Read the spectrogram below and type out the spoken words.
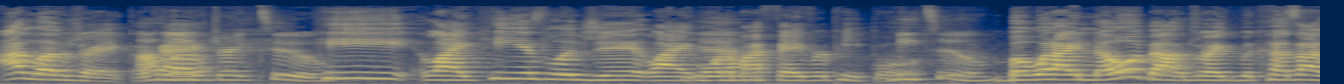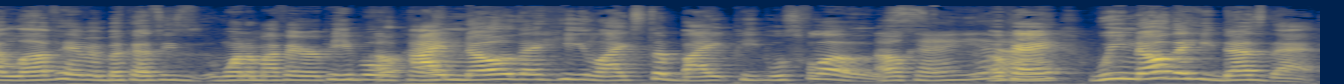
I love Drake. Okay? I love Drake too. He like he is legit like one of my favorite people. Me too. But what I know about Drake because I love him and because he's one of my favorite people, Okay. I know that he likes to bite people's flows. Okay, yeah. Okay? We know that he does that.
